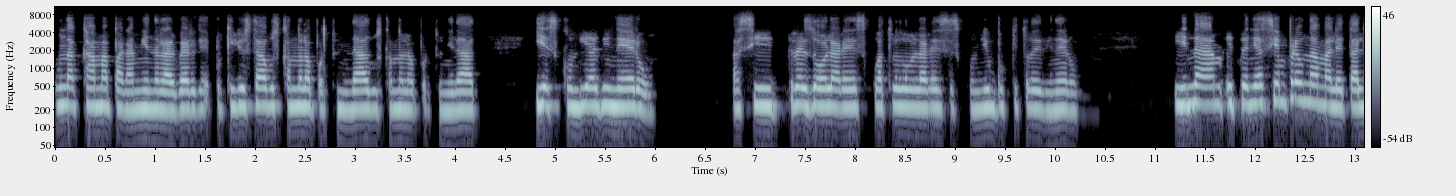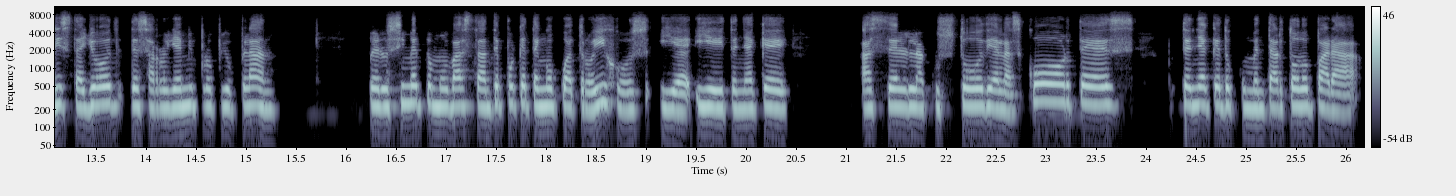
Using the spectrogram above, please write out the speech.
una cama para mí en el albergue, porque yo estaba buscando la oportunidad, buscando la oportunidad y escondía dinero así tres dólares, cuatro dólares, escondí un poquito de dinero. Y, nada, y tenía siempre una maleta lista. Yo desarrollé mi propio plan, pero sí me tomó bastante porque tengo cuatro hijos y, y tenía que hacer la custodia en las cortes, tenía que documentar todo para,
